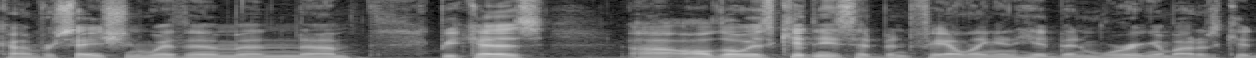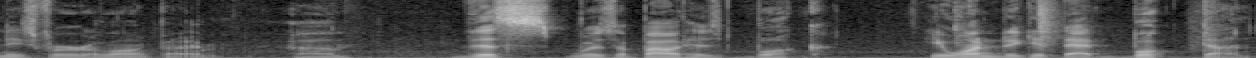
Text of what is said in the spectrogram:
conversation with him, and um, because uh, although his kidneys had been failing, and he had been worrying about his kidneys for a long time, um, this was about his book. He wanted to get that book done,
